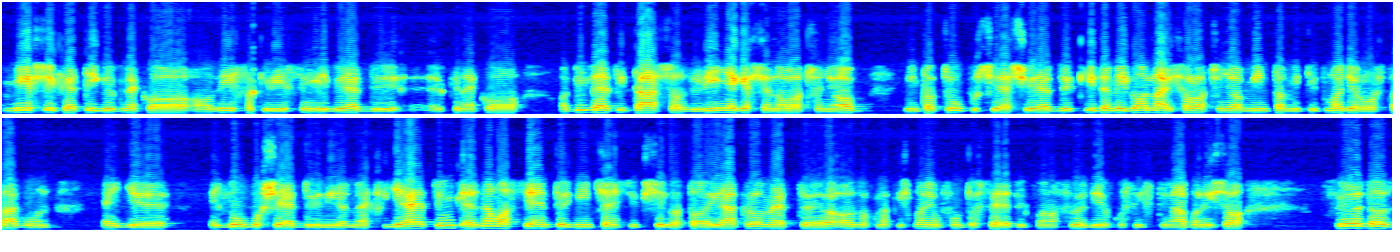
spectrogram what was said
mérsékelt égövnek a, az északi részén lévő erdőknek a, a diverzitása az lényegesen alacsonyabb, mint a trópusi esőerdőké, de még annál is alacsonyabb, mint amit itt Magyarországon egy, egy lombos erdőnél megfigyelhetünk. Ez nem azt jelenti, hogy nincsen szükség a taljákra, mert azoknak is nagyon fontos szerepük van a földi ökoszisztémában, és a föld az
